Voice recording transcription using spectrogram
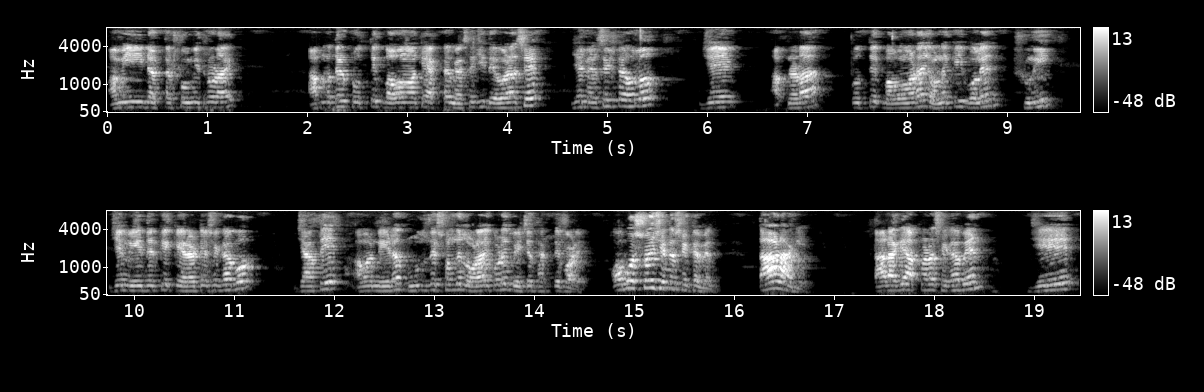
আমি ডাক্তার সৌমিত্র রায়। আপনাদের প্রত্যেক বাবা মাকে একটা মেসেজই দেওয়ার আছে। যে মেসেজটা হলো যে আপনারা প্রত্যেক বাবা মারাই অনেকেই বলেন, শুনি, যে মেয়েদেরকে ক্যারাটে শেখাবো যাতে আমার মেয়েরা পুরুষদের সঙ্গে লড়াই করে বেঁচে থাকতে পারে। অবশ্যই সেটা শেখাবেন। তার আগে তার আগে আপনারা শেখাবেন যে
